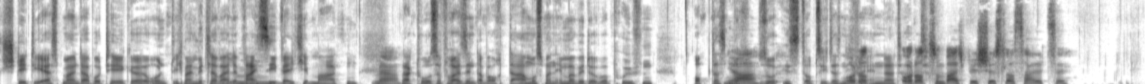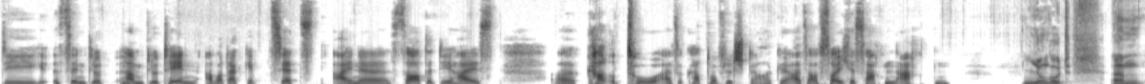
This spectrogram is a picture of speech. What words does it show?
steht die erstmal in der Apotheke und ich meine, mittlerweile mhm. weiß sie, welche Marken ja. laktosefrei sind, aber auch da muss man immer wieder überprüfen, ob das ja. noch so ist, ob sich das nicht oder, verändert hat. Oder zum Beispiel Schüsslersalze die sind, haben Gluten, aber da gibt's jetzt eine Sorte, die heißt äh, Karto, also Kartoffelstärke. Also auf solche Sachen achten. Nun gut, ähm,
